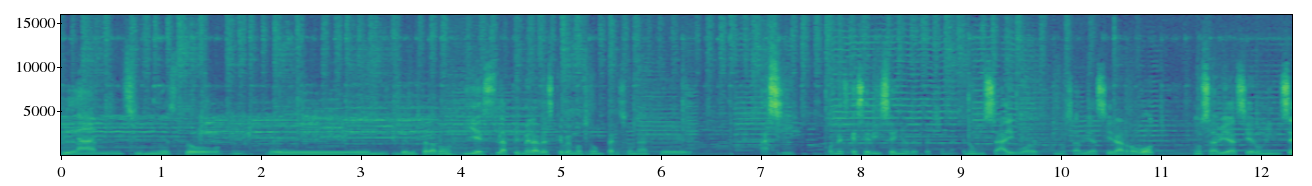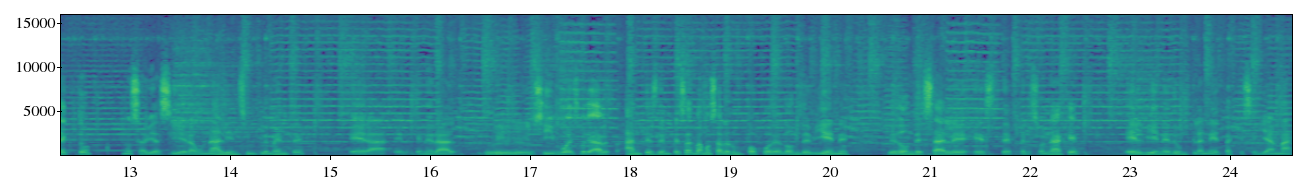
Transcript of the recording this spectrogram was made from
plan siniestro eh, del emperador. Y es la primera vez que vemos a un personaje así, con es- ese diseño de personaje, ¿no? Un cyborg, no sabía si era robot, no sabía si era un insecto, no sabía si era un alien simplemente. Era el general. Y pues, a ver, antes de empezar, vamos a hablar un poco de dónde viene, de dónde sale este personaje. Él viene de un planeta que se llama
